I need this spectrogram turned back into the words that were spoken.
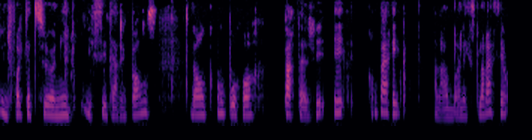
une fois que tu as mis ici ta réponse, donc on pourra partager et comparer. Alors, bonne exploration!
